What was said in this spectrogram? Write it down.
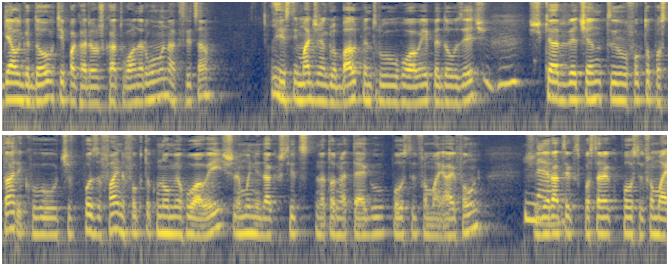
Gal Gadot, tipa care a jucat Wonder Woman, actrița, este imaginea global pentru Huawei P20 uh-huh. Mhm. și chiar recent au făcut o postare cu ce poză faină făcută cu numele Huawei și rămâne, dacă știți, în toată tag-ul posted from my iPhone și da. era trecut postarea cu posted from my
